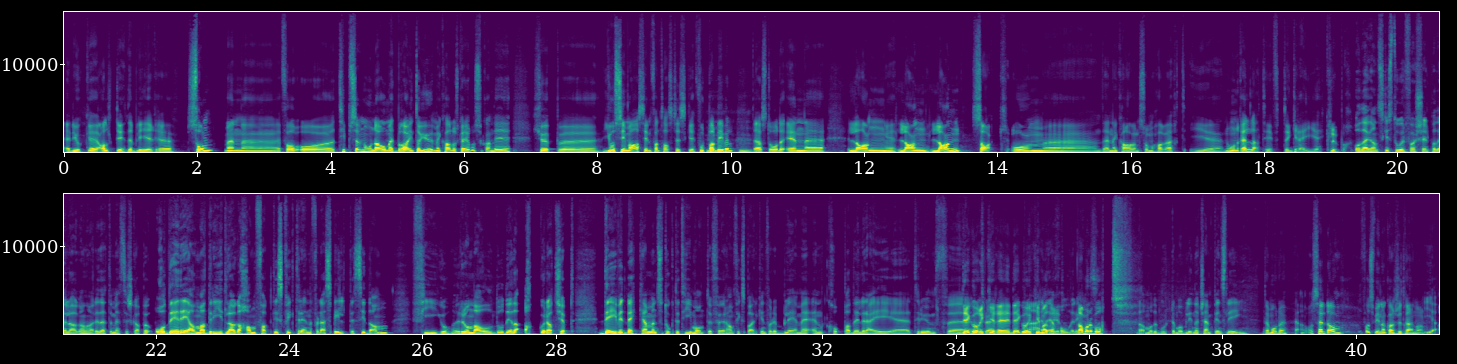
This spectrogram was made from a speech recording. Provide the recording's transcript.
er det jo ikke alltid det blir uh, sånn. Men uh, for å tipse noen da om et bra intervju med Carlos Queiro, så kan de kjøpe uh, Josimar sin fantastiske fotballbibel. Mm, mm. Der står det en lang, lang, lang sak om denne karen som har vært i noen relativt greie klubber. Og det er ganske stor forskjell på det laget han har i dette mesterskapet, og det Real Madrid-laget han faktisk fikk trene, for der spilte Zidane, Figo, Ronaldo De hadde akkurat kjøpt David Beckham, men så tok det ti måneder før han fikk sparken, for det ble med en Copa del Rey-triumf. Det går ikke, det går ikke Nei, i Madrid. Da må du bort. Da må det bort. Det må bli noe Champions League. Det må det. Og selv da forsvinner kanskje treneren. Ja.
